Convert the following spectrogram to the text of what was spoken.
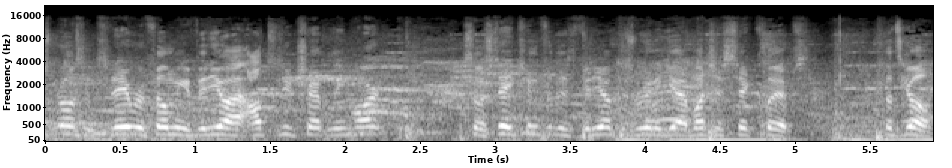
Studios, and today we're filming a video at Altitude Trampoline Park. So stay tuned for this video because we're gonna get a bunch of sick clips. Let's go.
